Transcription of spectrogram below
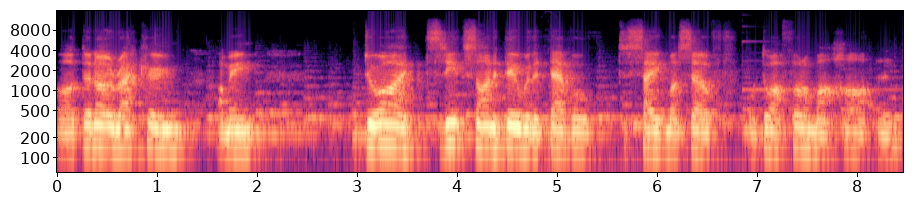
Oh, I don't know, raccoon. I mean, do I sign a deal with the devil to save myself, or do I follow my heart and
